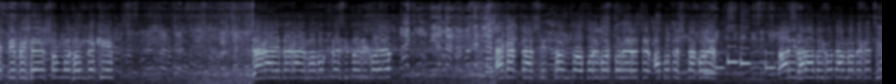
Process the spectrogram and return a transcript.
একটি বিশেষ সংগঠন দেখি, জায়গায় জায়গায় মবক্রেসি তৈরি করে এক একটা সিদ্ধান্ত পরিবর্তনের যে অপচেষ্টা করে তারই ধারাবাহিকতা আমরা দেখেছি।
